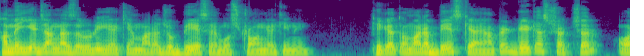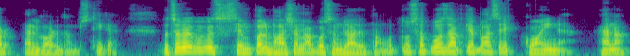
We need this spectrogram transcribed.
हमें यह जानना ज़रूरी है कि हमारा जो बेस है वो स्ट्रांग है कि नहीं। ठीक है तो हमारा बेस क्या है यहाँ पे? डेटा स्ट्रक्चर और एल्गोरिदम्स ठीक है। तो चलो कुछ सिंपल भाषा में आपको समझा देता हूँ। तो सपोज़ आपके पास एक कॉइन है है ना?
